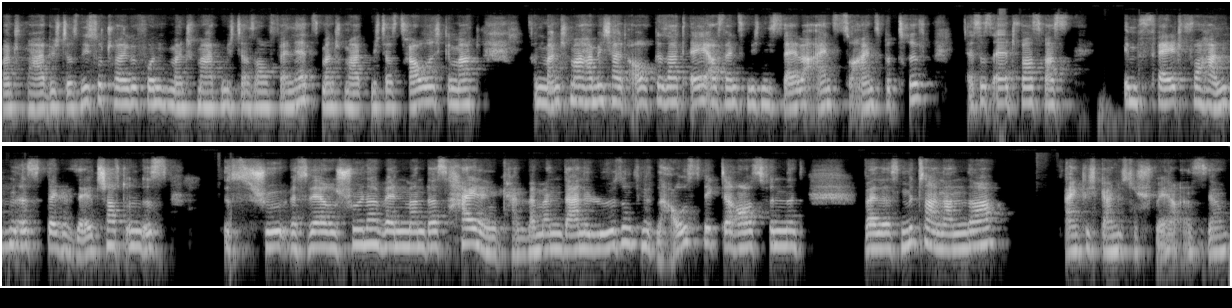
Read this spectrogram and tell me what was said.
Manchmal habe ich das nicht so toll gefunden, manchmal hat mich das auch verletzt, manchmal hat mich das traurig gemacht. Und manchmal habe ich halt auch gesagt, ey, auch wenn es mich nicht selber eins zu eins betrifft, es ist etwas, was im Feld vorhanden ist der Gesellschaft und es ist schön, es wäre schöner, wenn man das heilen kann, wenn man da eine Lösung findet, einen Ausweg daraus findet, weil das Miteinander eigentlich gar nicht so schwer ist, ja.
